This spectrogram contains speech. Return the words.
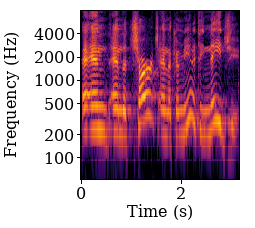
And, and the church and the community needs you.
